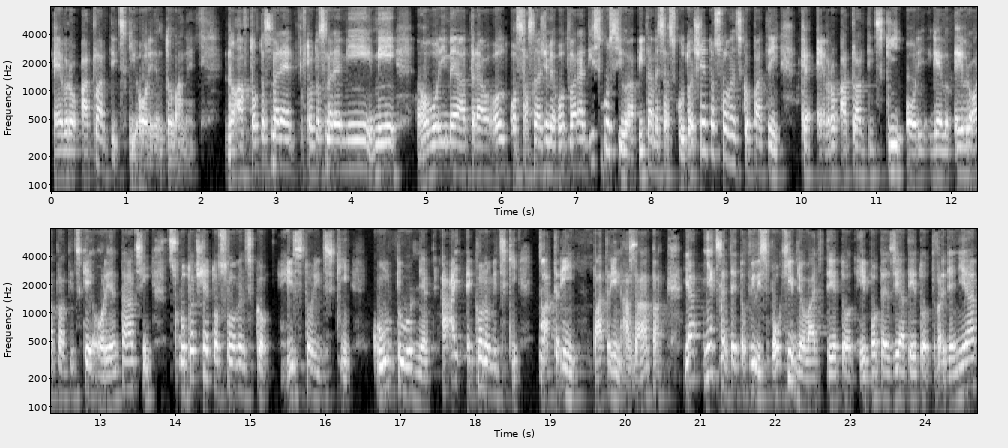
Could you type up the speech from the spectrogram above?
euroatlanticky orientované. No a v tomto smere, v tomto smere my, my hovoríme a teda o, o, sa snažíme otvárať diskusiu a pýtame sa, skutočne to Slovensko patrí k, euroatlantický, k euroatlantickej orientácii? Skutočne to Slovensko historicky, kultúrne a aj ekonomicky patrí, patrí na západ? Ja nechcem v tejto chvíli spochybňovať tieto hypotézy a tieto tvrdenia. E,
